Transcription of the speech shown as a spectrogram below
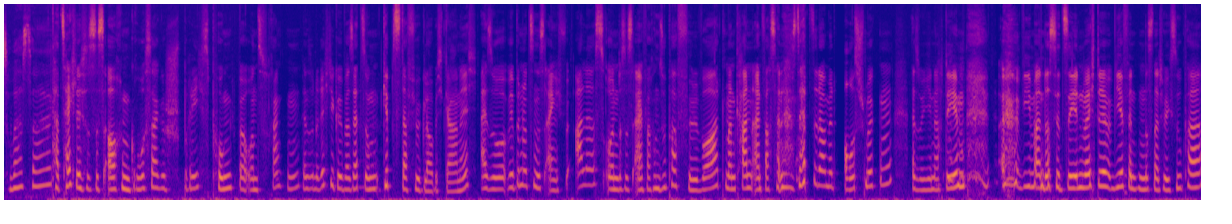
sowas sagt. Tatsächlich ist es auch ein großer Gesprächspunkt bei uns Franken, denn so eine richtige Übersetzung gibt es dafür, glaube ich, gar nicht. Also wir benutzen es eigentlich für alles und es ist einfach ein super Füllwort. Man kann einfach seine Sätze damit ausschmücken, also je nachdem, wie man das jetzt sehen möchte. Wir finden das natürlich super,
